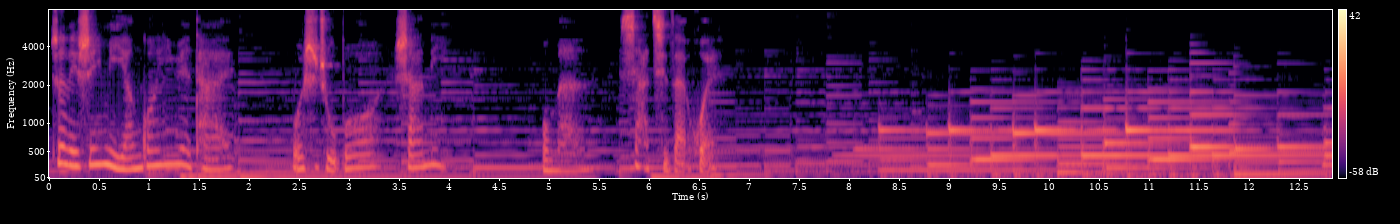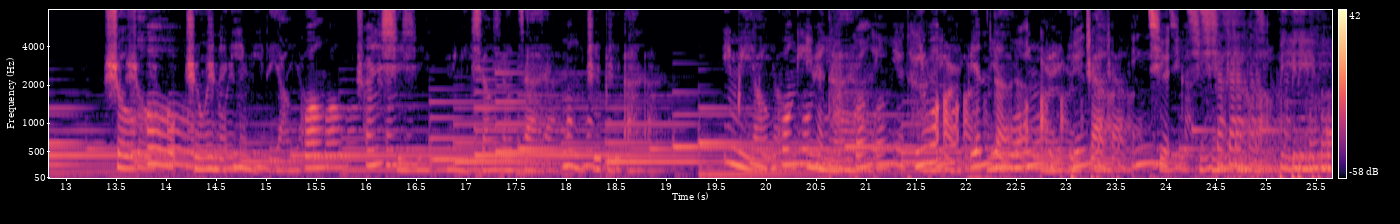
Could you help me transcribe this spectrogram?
这里是一米阳光音乐台。我是主播沙妮，我们下期再会。守候只为那一米的阳光，穿行与你相约在梦之彼岸。一米阳光音乐台，你我耳边的音乐驿站，情感的避风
